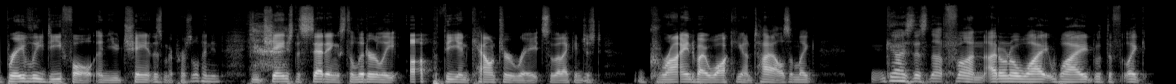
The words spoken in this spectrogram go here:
bravely default and you change this is my personal opinion. You change the settings to literally up the encounter rate so that I can just grind by walking on tiles. I'm like, guys, that's not fun. I don't know why why with the like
